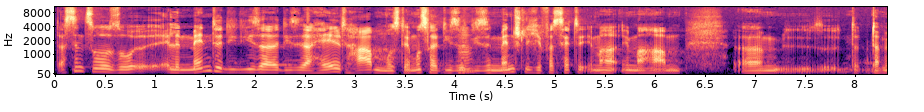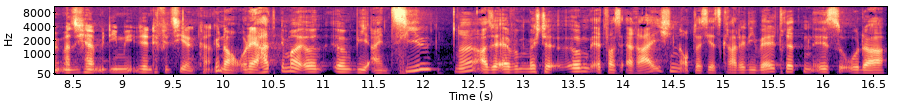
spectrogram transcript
Das sind so, so Elemente, die dieser, dieser Held haben muss. Der muss halt diese, mhm. diese menschliche Facette immer, immer haben, ähm, damit man sich halt mit ihm identifizieren kann. Genau, und er hat immer irgendwie ein Ziel. Ne? Also er möchte irgendetwas erreichen, ob das jetzt gerade die Welt retten ist oder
